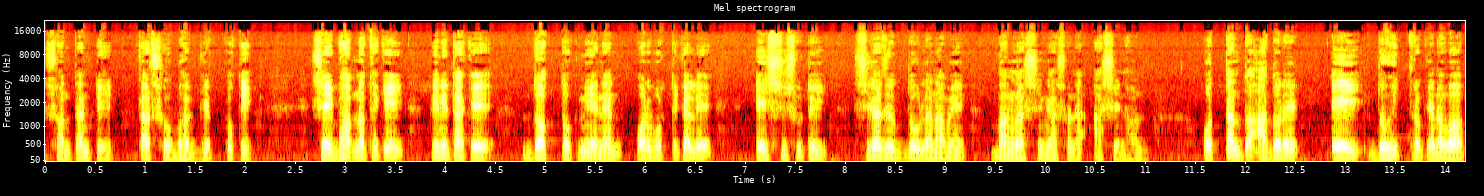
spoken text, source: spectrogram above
সন্তানটি তার সৌভাগ্যের প্রতীক। সেই ভাবনা থেকেই তিনি তাকে দত্তক নিয়ে নেন। পরবর্তীকালে এই শিশুটি সিরাজউদ্দৌলা নামে বাংলার সিংহাসনে আসীন হন। অত্যন্ত আদরের এই দহিত্রকে নবাব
